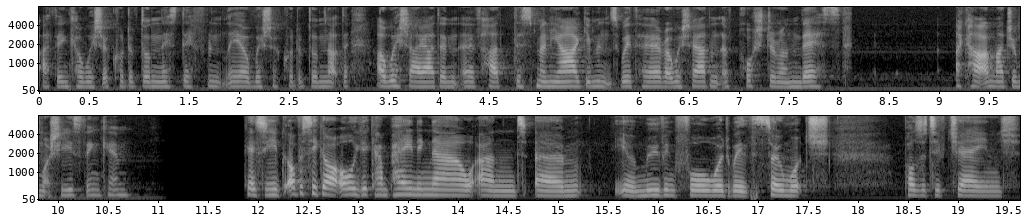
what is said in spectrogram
I think I wish I could have done this differently. I wish I could have done that. I wish I hadn't have had this many arguments with her. I wish I hadn't have pushed her on this. I can't imagine what she's thinking. Okay, so you've obviously got all your campaigning now and um, you know moving forward with so much positive change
